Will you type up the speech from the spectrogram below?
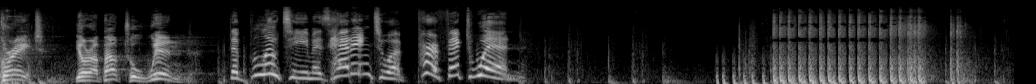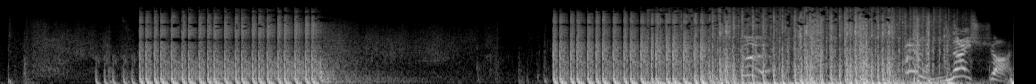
Great! You're about to win! The blue team is heading to a perfect win! Nice shot!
